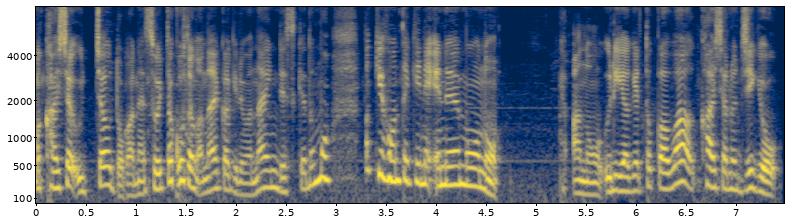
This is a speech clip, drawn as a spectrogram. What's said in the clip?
まあ、会社売っちゃうとかねそういったことがない限りはないんですけども、まあ、基本的に NMO のあの売上とかは会社の事業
